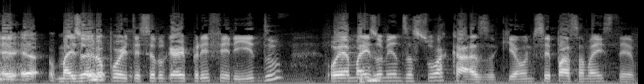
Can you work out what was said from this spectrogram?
É, é, mas o aeroporto é seu lugar preferido ou é mais ou menos a sua casa, que é onde você passa mais tempo?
